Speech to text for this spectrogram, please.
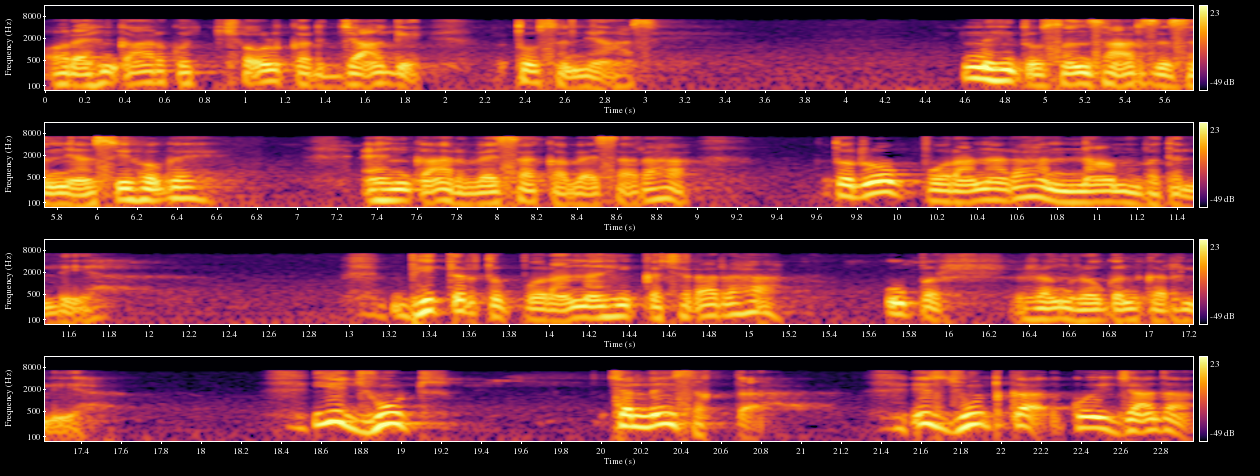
और अहंकार को छोड़कर जागे तो सन्यास है। नहीं तो संसार से सन्यासी हो गए। अहंकार वैसा का वैसा रहा तो रोग पुराना रहा, नाम बदल लिया। भीतर तो पुराना ही कचरा रहा, ऊपर रंग रोगन कर लिया। ये झूठ चल नहीं सकता। इस झूठ का कोई ज़्यादा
